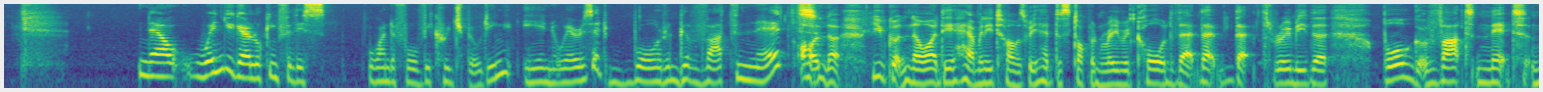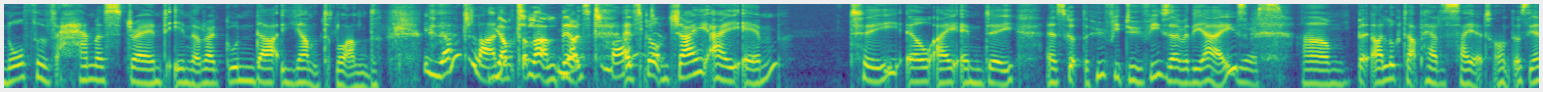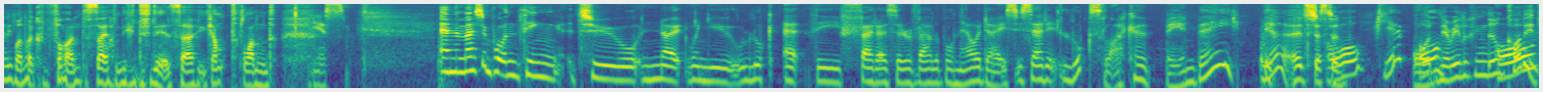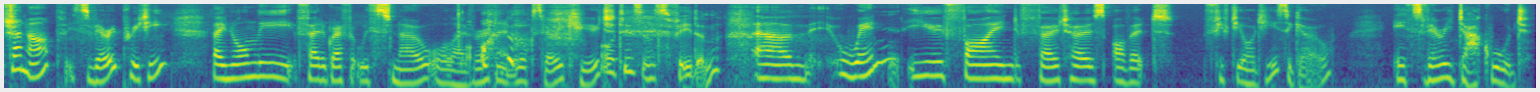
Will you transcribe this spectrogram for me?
Now, when you go looking for this wonderful vicarage building in where is it, Borgvatnet? Oh no, you've got no idea how many times we had to stop and re-record that. That that threw me. The Borgvatnet, north of Hammarstrand in Ragunda, Jamtland. Jamtland. Jamtland. No, it's, Jamtland. it's spelled J A M T L A N D, and it's got the hoofy doofies over the A's. Yes. Um, but I looked up how to say it. It was the only one I could find to say on the internet. So Jamtland. Yes. And the most important thing to note when you look at the photos that are available nowadays is that it looks like a B&B. Yeah, it's just an all, yep, all- ordinary looking little all cottage. done up. It's very pretty. They normally photograph it with snow all over it, and it looks very cute. Oh, it is in Sweden. Um, when you find photos of it 50 odd years ago, it's very dark wood,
